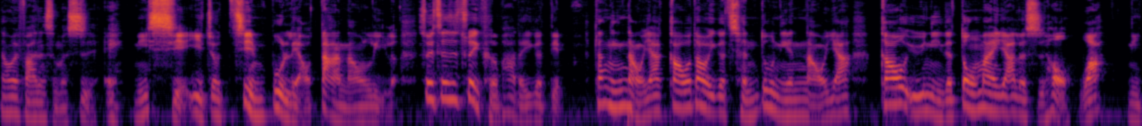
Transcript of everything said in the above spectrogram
那会发生什么事？诶，你血液就进不了大脑里了，所以这是最可怕的一个点。当你脑压高到一个程度，你的脑压高于你的动脉压的时候，哇！你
